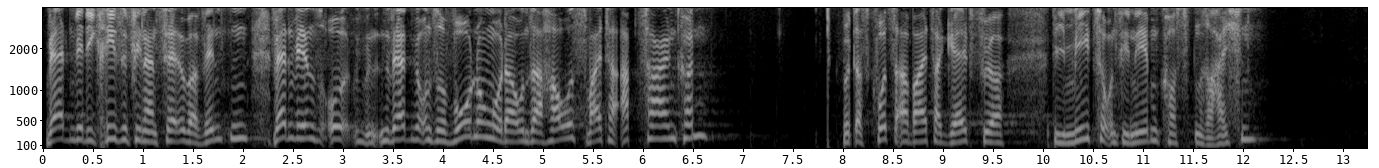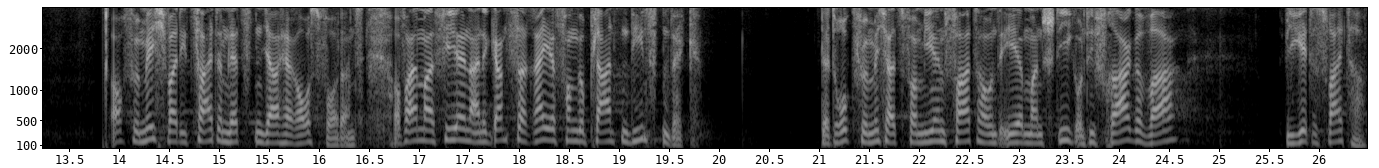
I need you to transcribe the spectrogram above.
Werden wir die Krise finanziell überwinden? Werden wir, werden wir unsere Wohnung oder unser Haus weiter abzahlen können? Wird das Kurzarbeitergeld für die Miete und die Nebenkosten reichen? Auch für mich war die Zeit im letzten Jahr herausfordernd. Auf einmal fielen eine ganze Reihe von geplanten Diensten weg. Der Druck für mich als Familienvater und Ehemann stieg und die Frage war, wie geht es weiter?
